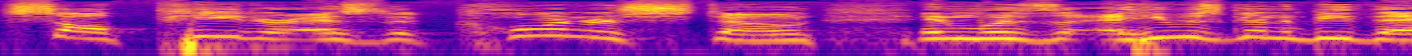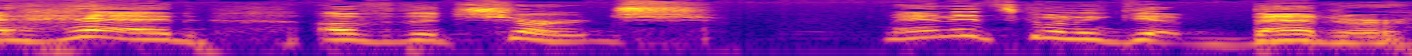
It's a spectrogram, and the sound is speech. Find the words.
saw Peter as the cornerstone and was, he was going to be the head of the church. Man, it's going to get better.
